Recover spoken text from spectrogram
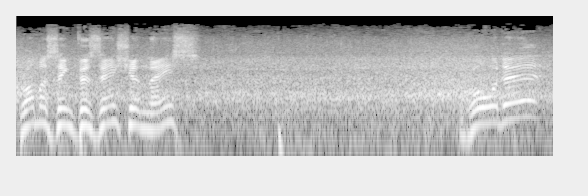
Promising possession this. Rode.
